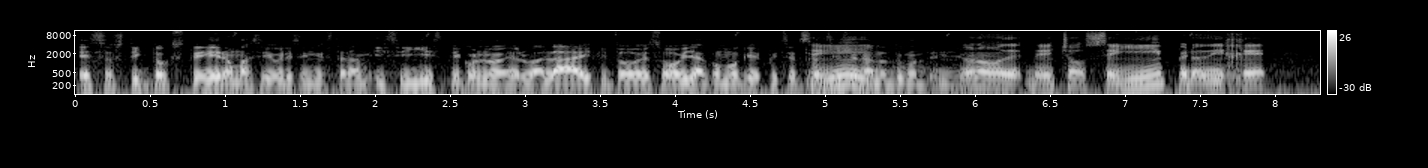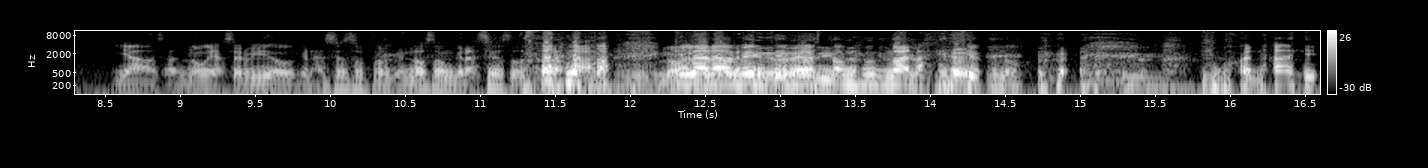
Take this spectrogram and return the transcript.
esos TikToks te dieron más seguidores en Instagram y seguiste con lo de Herbalife y todo eso, o ya como que fuiste Seguí. transicionando tu contenido. No, no, de, de hecho seguí, pero dije, ya, o sea, no voy a hacer videos graciosos porque no son graciosos. No, Claramente no, están... No, a la gente no. tipo a nadie.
